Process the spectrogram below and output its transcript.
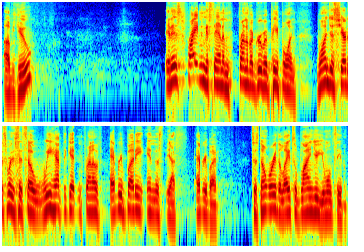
Of you. It is frightening to stand in front of a group of people. And one just shared this morning. He said, So we have to get in front of everybody in this. Yes, everybody. He says, Don't worry, the lights will blind you. You won't see them.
